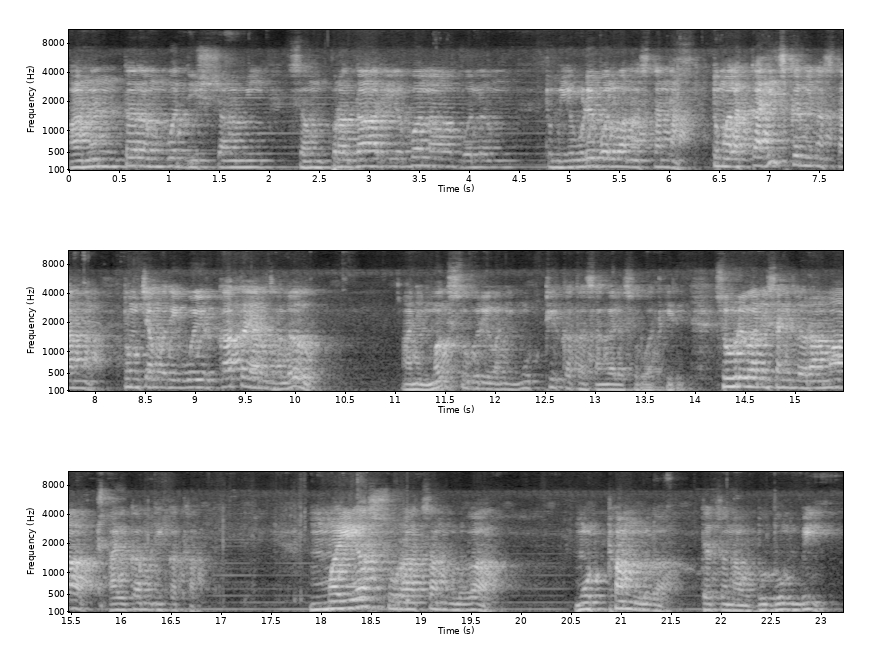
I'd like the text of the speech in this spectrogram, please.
अनंतरम वदिष्यामी संप्रदार्य बलाबलम. तुम्ही एवढे बलवान असताना तुम्हाला काहीच कमी नसताना तुमच्यामध्ये वैर का तयार झालं? आणि मग सुग्रीवानी मोठी कथा सांगायला सुरुवात केली. सुग्रीवाने सांगितलं रामा ऐका म्हणे कथा. मय्यासुराचा मुलगा मोठा मुलगा त्याचं नाव दुदुंबी.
